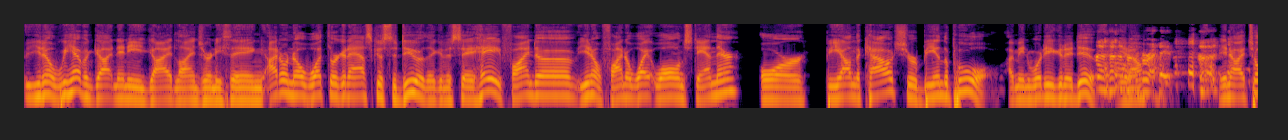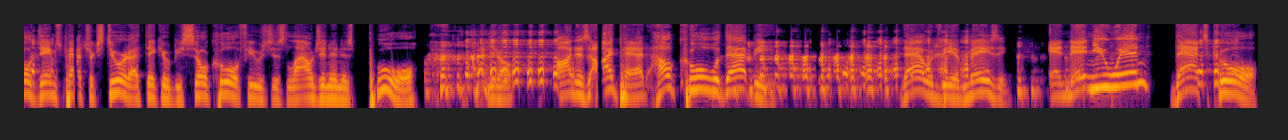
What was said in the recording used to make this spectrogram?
you know, we haven't gotten any guidelines or anything. I don't know what they're going to ask us to do. Are they going to say, hey, find a, you know, find a white wall and stand there or be on the couch or be in the pool? I mean, what are you going to do? You know, right. you know, I told James Patrick Stuart, I think it would be so cool if he was just lounging in his pool, you know, on his iPad. How cool would that be? That would be amazing. And then you win? That's cool.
